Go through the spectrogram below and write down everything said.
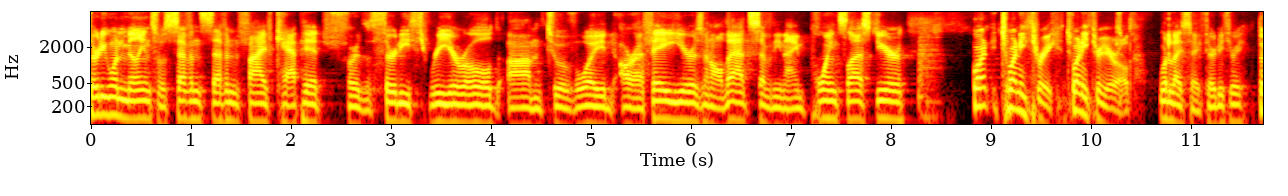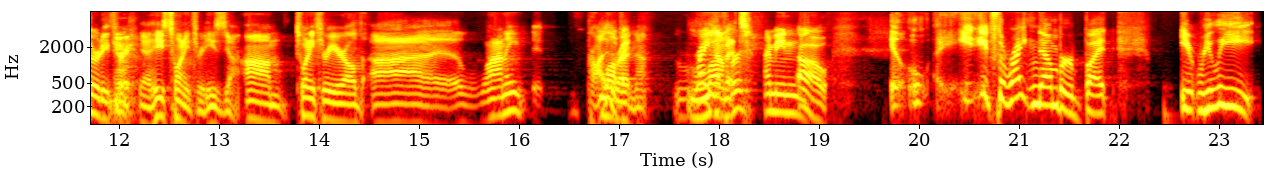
31 million, so 775 cap hit for the 33 year old um, to avoid RFA years and all that. 79 points last year. 20, 23, 23 year old, What did I say? 33? 33. Yeah, he's 23. He's young. Um, 23 year old. Uh, Lonnie, probably Love right, right Love number. it. I mean, Oh, it, it's the right number, but it really,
